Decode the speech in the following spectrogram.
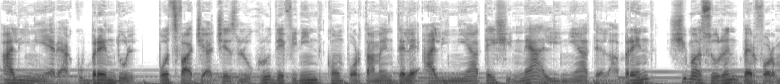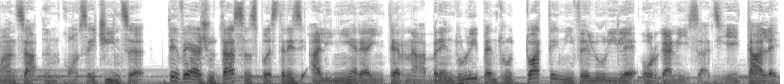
alinierea cu brandul. Poți face acest lucru definind comportamentele aliniate și nealiniate la brand și măsurând performanța în consecință. Te vei ajuta să-ți păstrezi alinierea internă a brandului pentru toate nivelurile organizației tale.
